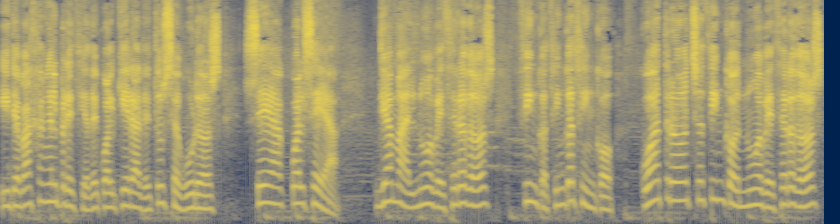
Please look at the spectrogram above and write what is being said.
y te bajan el precio de cualquiera de tus seguros, sea cual sea. Llama al 902-555-485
